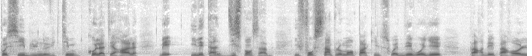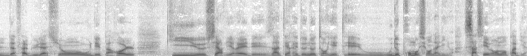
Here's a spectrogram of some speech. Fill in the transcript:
possible, une victime collatérale, mais il est indispensable. Il ne faut simplement pas qu'il soit dévoyé par des paroles d'affabulation ou des paroles qui euh, serviraient des intérêts de notoriété ou, ou de promotion d'un livre. Ça, c'est vraiment pas bien.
